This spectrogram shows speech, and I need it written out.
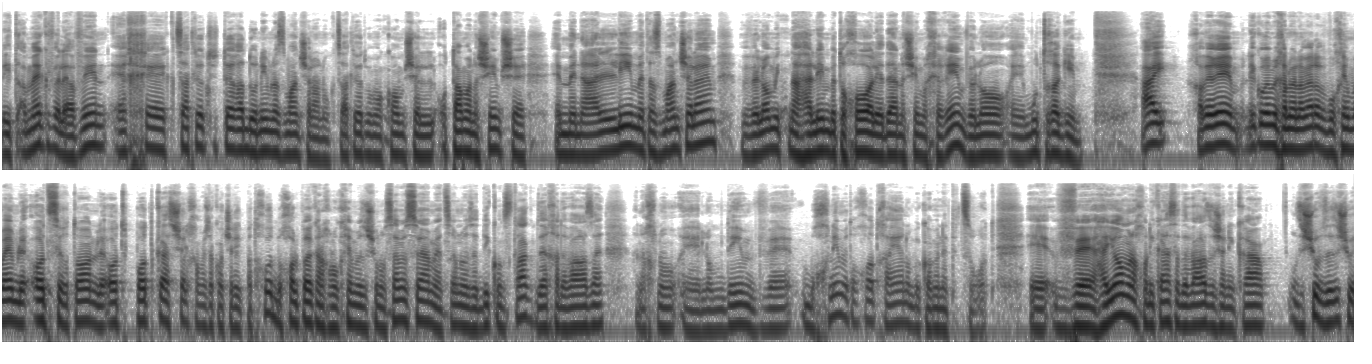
להתעמק ולהבין איך uh, קצת להיות יותר אדונים לזמן שלנו, קצת להיות במקום של אותם אנשים שהם מנהלים את הזמן שלהם, ולא מתנהלים בתוכו על ידי אנשים אחרים ולא uh, מוטרגים. היי, חברים, לי קוראים מיכאל מלמד וברוכים הבאים לעוד סרטון, לעוד פודקאסט של חמש דקות של התפתחות. בכל פרק אנחנו לוקחים איזשהו נושא מסוים, מייצרים לו איזה deconstruct, דרך הדבר הזה אנחנו אה, לומדים ובוחנים את אורחות חיינו בכל מיני תצורות. אה, והיום אנחנו ניכנס לדבר הזה שנקרא, זה שוב, זה איזשהו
